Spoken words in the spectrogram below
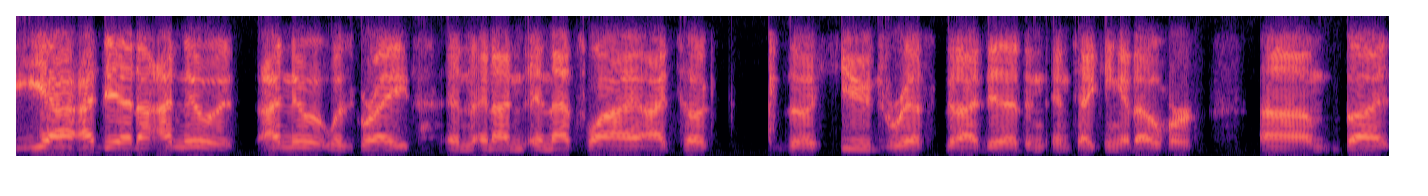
Yeah, I did. I knew it. I knew it was great, and and I and that's why I took the huge risk that I did in, in taking it over. Um, but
